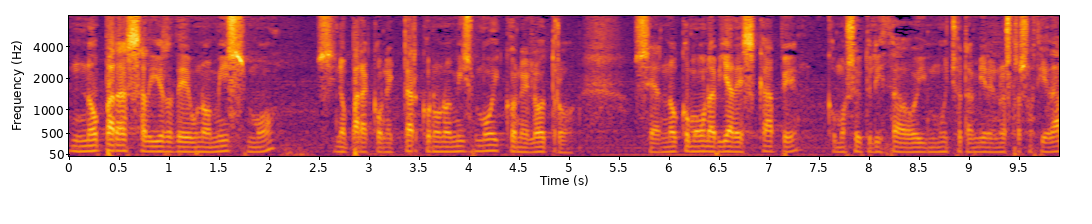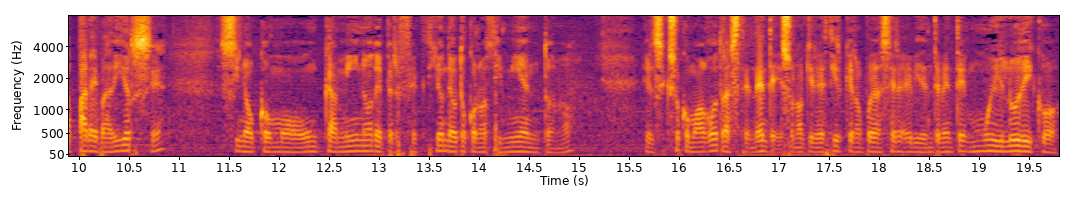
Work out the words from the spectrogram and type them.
no para salir de uno mismo sino para conectar con uno mismo y con el otro. O sea no como una vía de escape como se utiliza hoy mucho también en nuestra sociedad para evadirse sino como un camino de perfección de autoconocimiento no el sexo como algo trascendente eso no quiere decir que no pueda ser evidentemente muy lúdico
